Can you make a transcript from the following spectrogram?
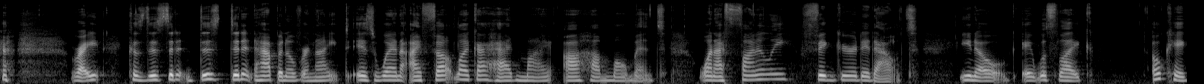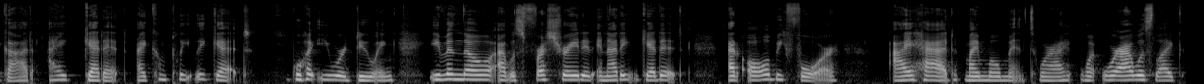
right? Because this didn't this didn't happen overnight, is when I felt like I had my aha moment, when I finally figured it out. You know, it was like, okay, God, I get it. I completely get what you were doing, even though I was frustrated and I didn't get it at all before. I had my moment where I where I was like,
